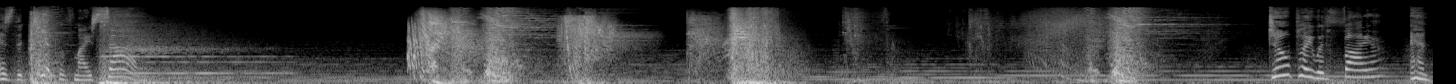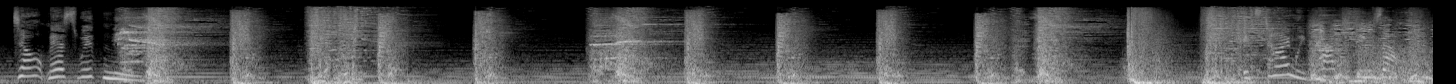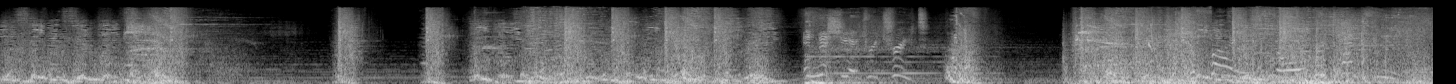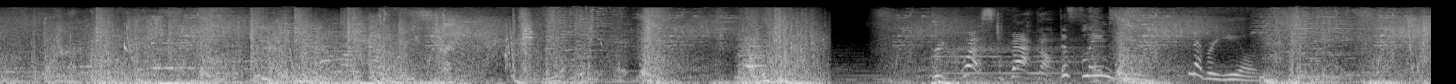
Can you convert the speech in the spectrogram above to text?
as the tip of my side. Don't play with fire, and don't mess with me. yield.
